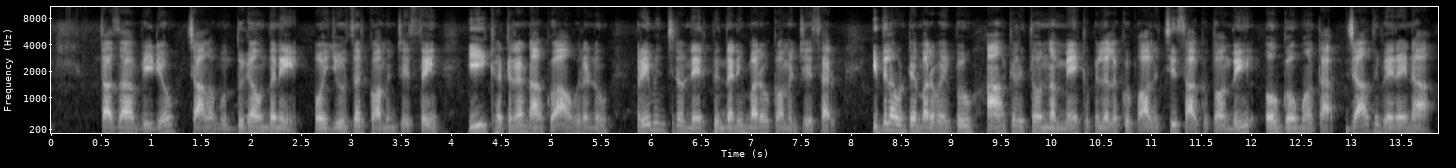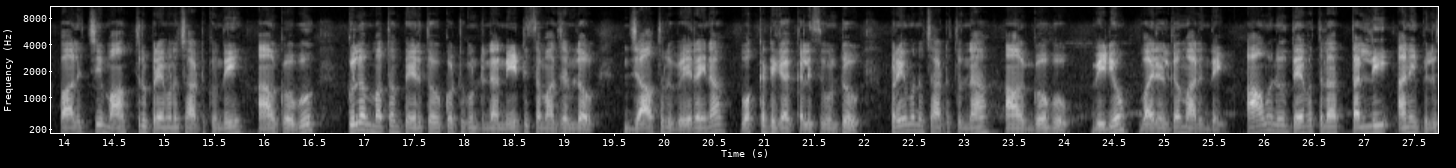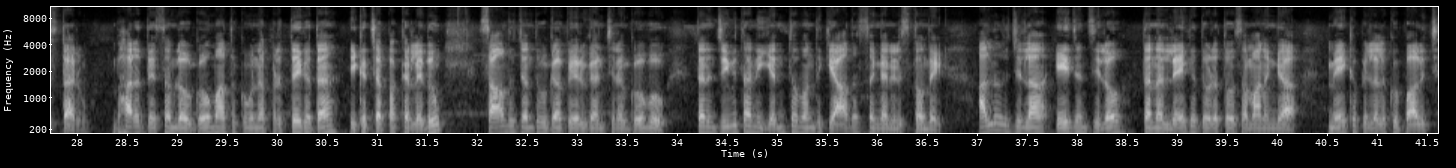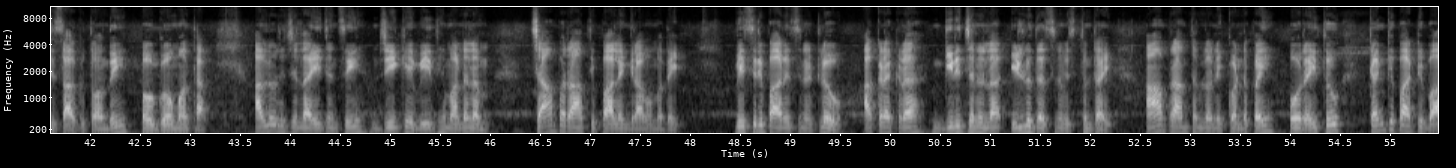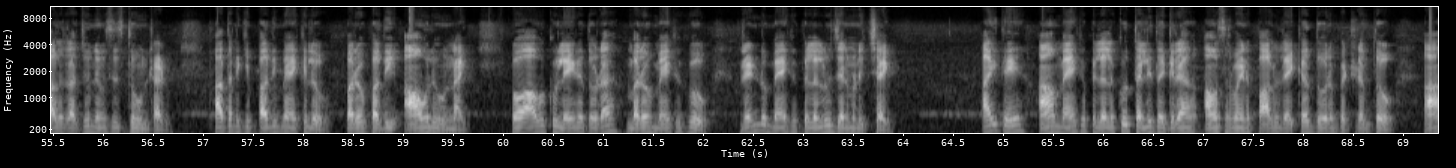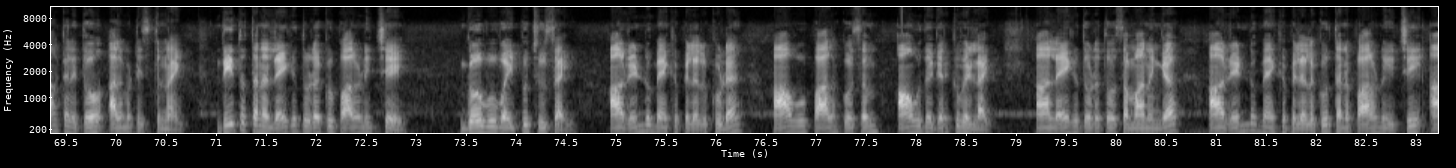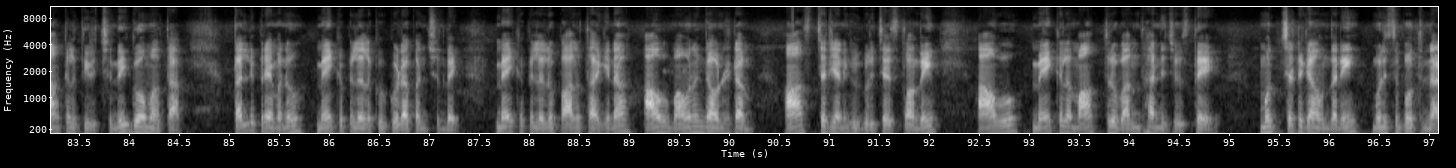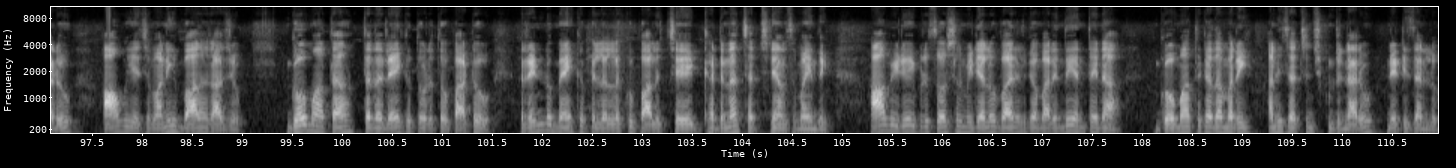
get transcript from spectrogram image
తాజా వీడియో చాలా ముద్దుగా ఉందని ఓ యూజర్ కామెంట్ చేస్తే ఈ ఘటన నాకు ఆవులను ప్రేమించడం నేర్పిందని మరో కామెంట్ చేశారు. ఇదిలా ఉంటే మరోవైపు ఆకలితో ఉన్న మేక పిల్లలకు పాలిచ్చి సాకుతోంది ఓ గోమాత. జాతి వేరైనా పాలిచ్చి మాతృ ప్రేమను చాటుకుంది ఆ గోవు. కులం మతం పేరుతో కొట్టుకుంటున్న నీటి సమాజంలో జాతులు వేరైనా ఒక్కటిగా కలిసి ఉంటూ ప్రేమను చాటుతున్న ఆ గోవు వీడియో వైరల్గా మారింది. ఆవును దేవతల తల్లి అని పిలుస్తారు. భారతదేశంలో గోమాతకు ఉన్న ప్రత్యేకత ఇక చెప్పక్కర్లేదు. సాధు జంతువుగా పేరుగాంచిన గోవు తన జీవితాన్ని ఎంతోమందికి ఆదర్శంగా నిలుస్తోంది. అల్లూరు జిల్లా ఏజెన్సీలో తన లేక దూడతో సమానంగా మేక పిల్లలకు పాలిచ్చి సాగుతోంది ఓ గోమాత. అల్లూరు జిల్లా ఏజెన్సీ జీకే వీధి మండలం చాపరాతిపాలెం గ్రామం అది. విసిరి పారేసినట్లు అక్కడక్కడ గిరిజనుల ఇళ్ళు దర్శనమిస్తుంటాయి. ఆ ప్రాంతంలోని కొండపై ఓ రైతు కంకిపాటి బాలరాజు నివసిస్తూ ఉంటాడు. అతనికి పది మేకలు మరో పది ఆవులు ఉన్నాయి. ఓ ఆవుకు లేగదూడ మరో మేకకు రెండు మేక పిల్లలు జన్మనిచ్చాయి. అయితే ఆ మేక పిల్లలకు తల్లి దగ్గర అవసరమైన పాలు లేక దూరం పెట్టడంతో ఆకలితో అలమటిస్తున్నాయి. దీంతో తన లేగదూడకు పాలునిచ్చే గోవు వైపు చూశాయి. ఆ రెండు మేక పిల్లలు కూడా ఆవు పాల కోసం ఆవు దగ్గరకు వెళ్ళాయి. ఆ లేగదూడతో సమానంగా ఆ రెండు మేక పిల్లలకు తన పాలను ఇచ్చి ఆకలి తీర్చింది గోమాత. తల్లి ప్రేమను మేక పిల్లలకు కూడా పంచుంది. మేక పిల్లలు పాలు తాగినా ఆవు మౌనంగా ఉండటం ఆశ్చర్యానికి గురి చేస్తోంది. ఆవు మేకల మాతృబంధాన్ని చూస్తే ముచ్చటగా ఉందని మురిసిపోతున్నాడు ఆవు యజమాని బాలరాజు. గోమాత తన రేఖతోడతో పాటు రెండు మేక పిల్లలకు పాలిచ్చే ఘటన చర్చనీయాంశమైంది. ఆ వీడియో ఇప్పుడు సోషల్ మీడియాలో వైరల్గా మారింది. ఎంతైనా గోమాత కదా మరి అని చర్చించుకుంటున్నారు నెటిజన్లు.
